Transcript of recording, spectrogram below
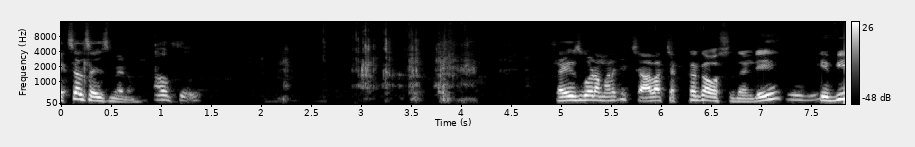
XL size madam okay size కూడా మనకి చాలా చక్కగా వస్తుందండి. Heavy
